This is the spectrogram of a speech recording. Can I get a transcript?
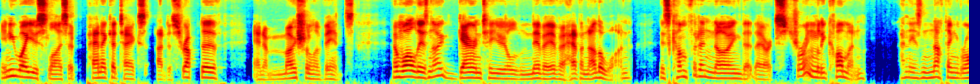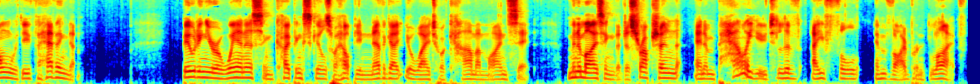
Any way you slice it, panic attacks are disruptive and emotional events. And while there's no guarantee you'll never ever have another one, there's comfort in knowing that they are extremely common and there's nothing wrong with you for having them. Building your awareness and coping skills will help you navigate your way to a calmer mindset, minimizing the disruption, and empower you to live a full and vibrant life.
